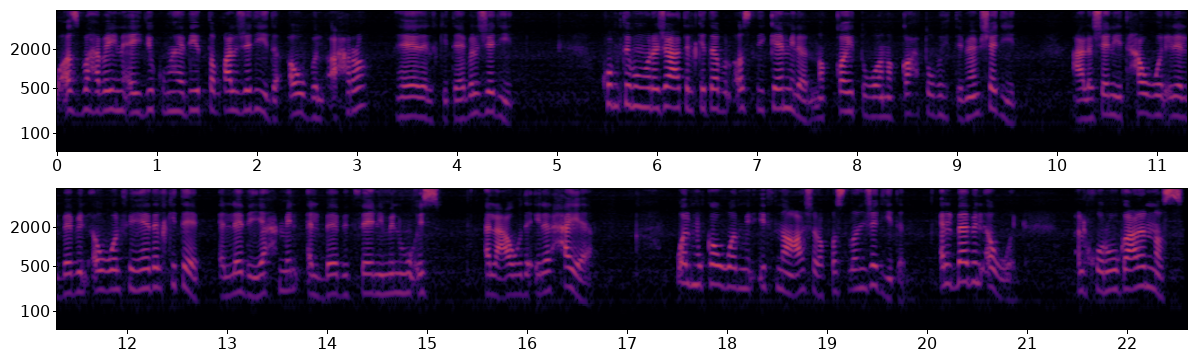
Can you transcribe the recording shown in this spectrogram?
وأصبح بين أيديكم هذه الطبعة الجديدة أو بالأحرى هذا الكتاب الجديد. قمت بمراجعة الكتاب الأصلي كاملا. نقيته ونقحته باهتمام شديد علشان يتحول إلى الباب الأول في هذا الكتاب الذي يحمل الباب الثاني منه اسم العودة إلى الحياة والمكون من 12 فصلا جديدا. الباب الأول الخروج عن النص.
